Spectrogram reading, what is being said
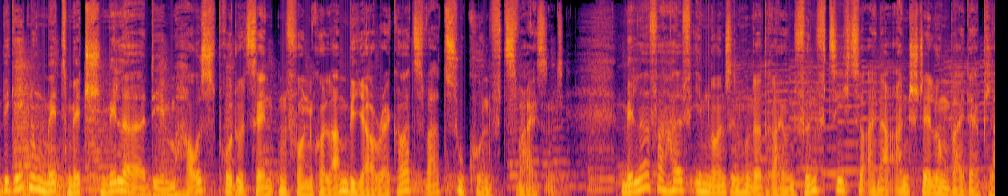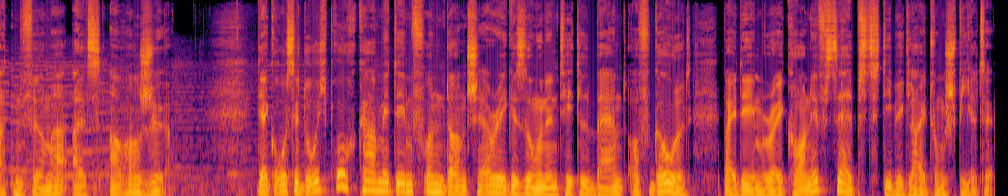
Die Begegnung mit Mitch Miller, dem Hausproduzenten von Columbia Records, war zukunftsweisend. Miller verhalf ihm 1953 zu einer Anstellung bei der Plattenfirma als Arrangeur. Der große Durchbruch kam mit dem von Don Cherry gesungenen Titel Band of Gold, bei dem Ray Conniff selbst die Begleitung spielte.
